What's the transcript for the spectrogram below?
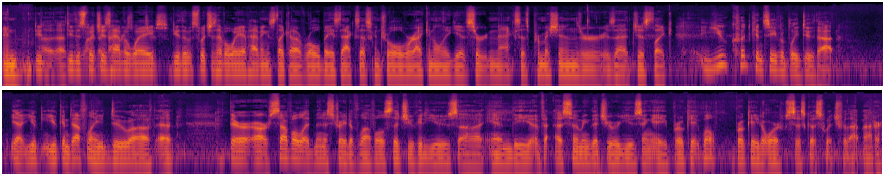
And do, Uh, do the of the switches have a way? switches. Do the switches have a way of having like a role based access control where I can only give certain access permissions, or is that just like You could conceivably do that. Yeah, you you can definitely do. Uh, uh, there are several administrative levels that you could use uh, in the assuming that you were using a Brocade, well, Brocade or Cisco switch for that matter.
